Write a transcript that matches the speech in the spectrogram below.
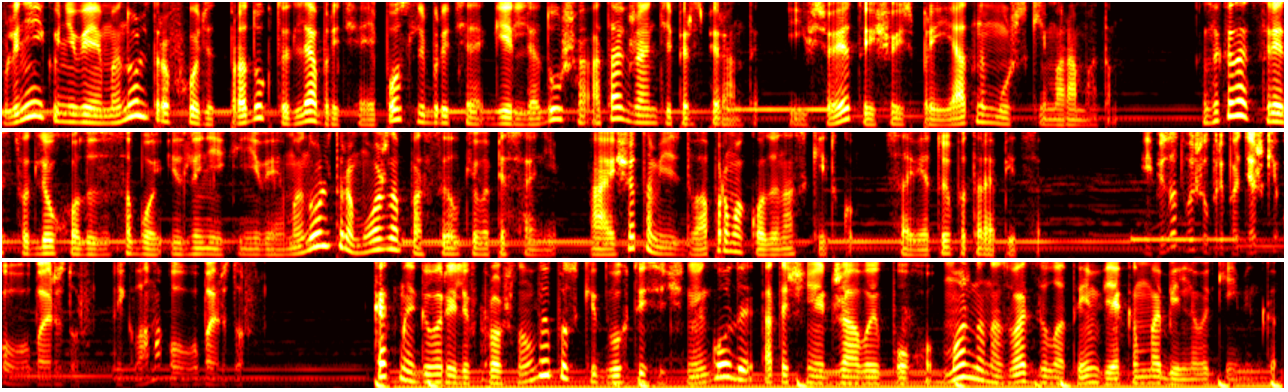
В линейку Nivea Men Ultra входят продукты для бритья и после бритья, гель для душа, а также антиперспиранты. И все это еще и с приятным мужским ароматом. Заказать средства для ухода за собой из линейки Nivea Men Ultra можно по ссылке в описании. А еще там есть два промокода на скидку. Советую поторопиться. Эпизод вышел при поддержке ООО «Байерсдорф». Реклама ООО «Байерсдорф». Как мы и говорили в прошлом выпуске, 2000-е годы, а точнее Java эпоху, можно назвать золотым веком мобильного гейминга.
